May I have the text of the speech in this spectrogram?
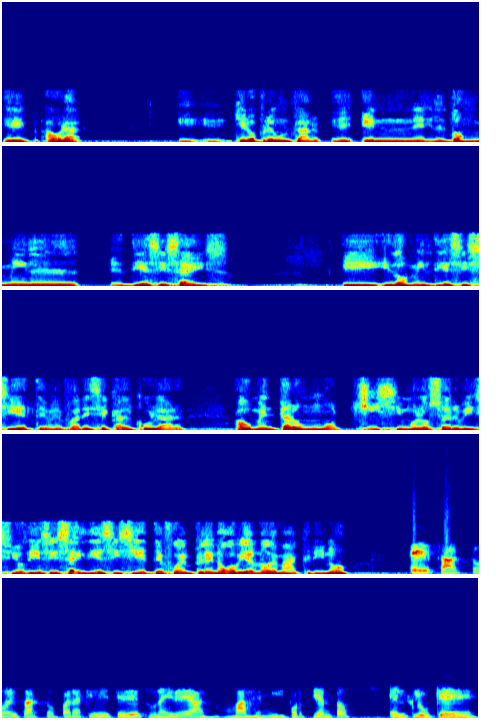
Eh, ahora, eh, eh, quiero preguntar, en el 2016 y, y 2017, me parece calcular, aumentaron muchísimo los servicios. 16, 17 fue en pleno gobierno de Macri, ¿no? Exacto, exacto. Para que te des una idea, más de mil por ciento. El club que,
